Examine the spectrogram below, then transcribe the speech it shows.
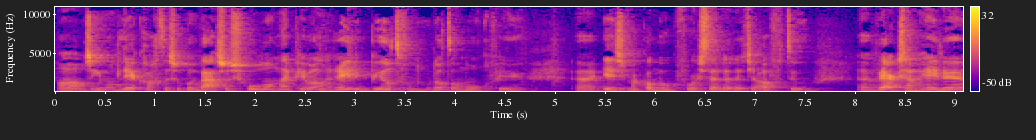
als iemand leerkracht is op een basisschool, dan heb je wel een redelijk beeld van hoe dat dan ongeveer uh, is. Maar ik kan me ook voorstellen dat je af en toe werkzaamheden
